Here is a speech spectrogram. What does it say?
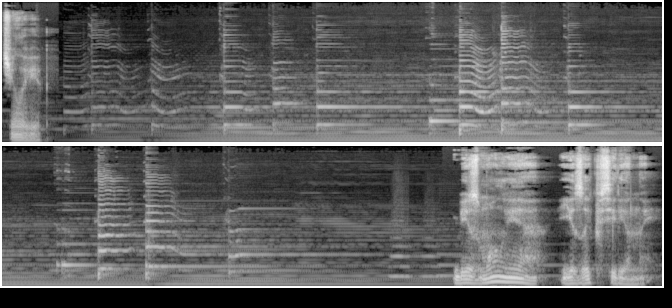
человек. Безмолвие – язык Вселенной.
